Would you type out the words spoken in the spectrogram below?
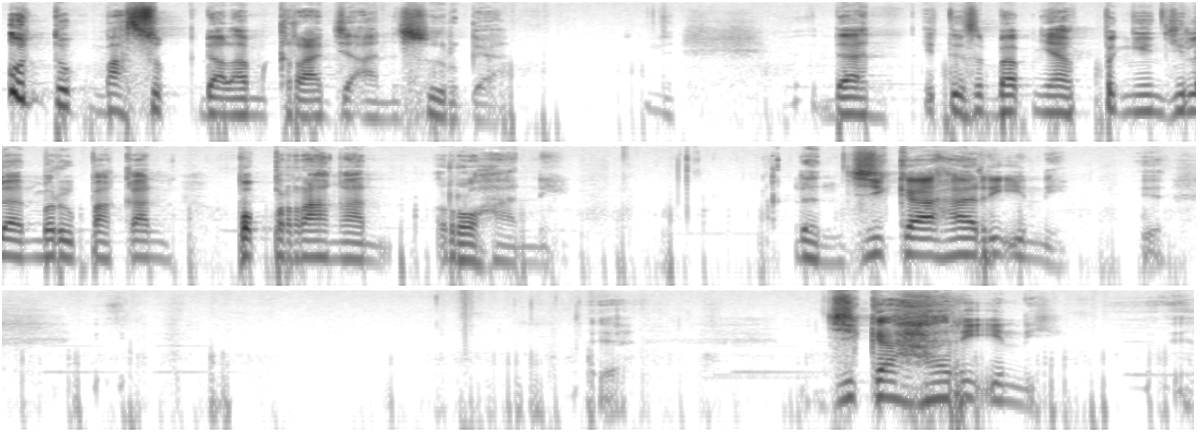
untuk masuk dalam kerajaan surga. Dan itu sebabnya penginjilan merupakan peperangan rohani. Dan jika hari ini, ya, ya, jika hari ini ya,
